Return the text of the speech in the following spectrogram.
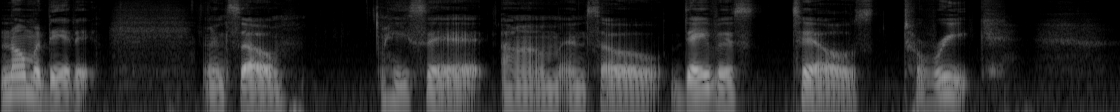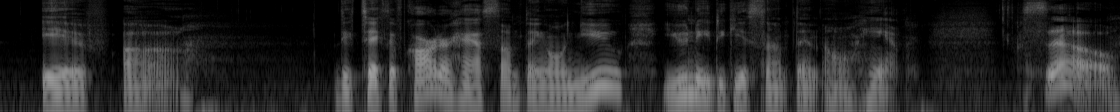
Noma did it. And so he said, um, and so Davis tells Tariq if uh, Detective Carter has something on you, you need to get something on him. So,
